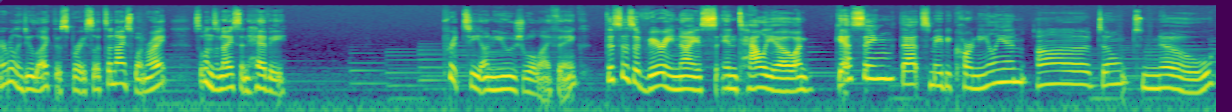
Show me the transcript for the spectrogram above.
I really do like this bracelet. It's a nice one, right? This one's nice and heavy. Pretty unusual, I think. This is a very nice intaglio. I'm guessing that's maybe carnelian. Uh, don't know.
